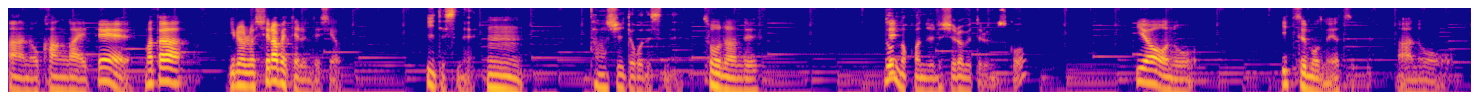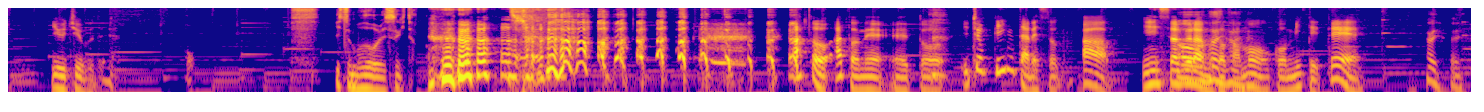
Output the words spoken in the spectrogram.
あの考えてまたいろいろ調べてるんですよ。いいですね。うん、楽しいとこですね。そうなんです。どんな感じで調べてるんですか？いやあのいつものやつあの YouTube で。いつも通り過ぎた。あとあとねえっ、と一応 Pinterest とか Instagram とかもこう見てて、はいはいはい。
